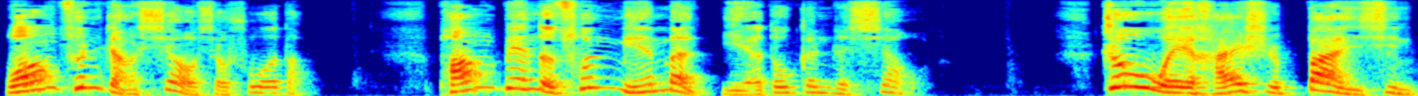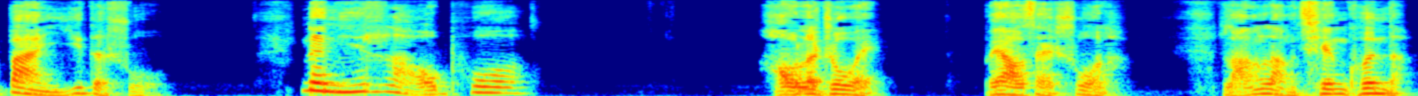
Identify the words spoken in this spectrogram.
王村长笑笑说道，旁边的村民们也都跟着笑了。周伟还是半信半疑地说：“那你老婆？”好了，周伟，不要再说了，朗朗乾坤的，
